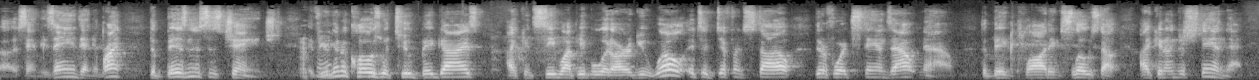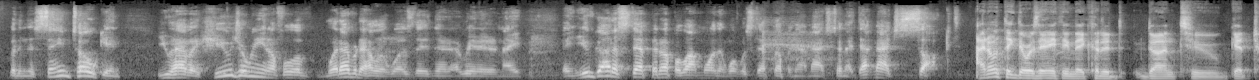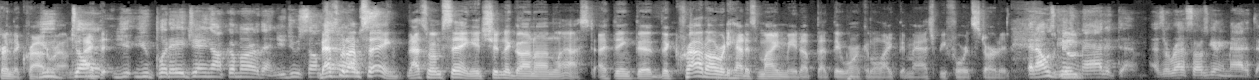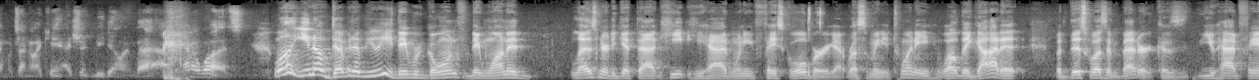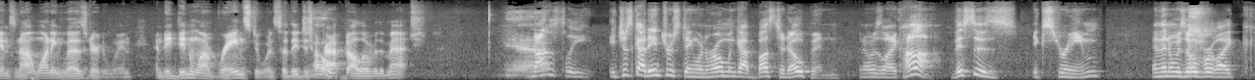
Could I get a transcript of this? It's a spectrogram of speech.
uh, Sami Zayn, Daniel Bryan. The business has changed. If you're going to close with two big guys, I can see why people would argue, well, it's a different style, therefore it stands out now. The big plotting, slow style. I can understand that. But in the same token, you have a huge arena full of whatever the hell it was in the arena tonight, and you've got to step it up a lot more than what was stepped up in that match tonight. That match sucked. I don't think there was anything they could have done to get turn the crowd you around. Don't th- you, you put AJ Nakamura then you do something. That's what else. I'm saying. That's what I'm saying. It shouldn't have gone on last. I think that the crowd already had its mind made up that they weren't going to like the match before it started. And I was getting you, mad at them as a wrestler. I was getting mad at them, which I know I can't. I shouldn't be doing, but I kind of was. Well, you know, WWE they were going. They wanted Lesnar to get that heat he had when he faced Goldberg at WrestleMania 20. Well, they got it but this wasn't better because you had fans not wanting Lesnar to win, and they didn't want Reigns to win, so they just crapped all over the match. Yeah. And honestly, it just got interesting when Roman got busted open, and it was like, huh, this is extreme. And then it was over like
